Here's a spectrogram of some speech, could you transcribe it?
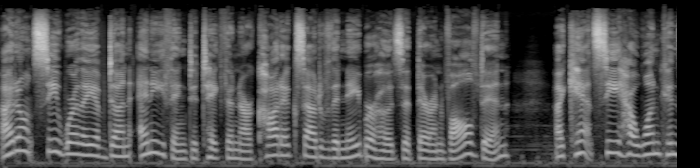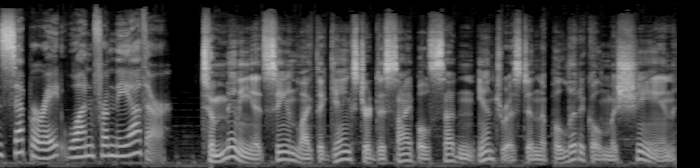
I don't see where they have done anything to take the narcotics out of the neighborhoods that they're involved in. I can't see how one can separate one from the other. To many, it seemed like the gangster disciples' sudden interest in the political machine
